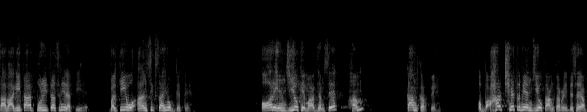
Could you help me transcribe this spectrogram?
सहभागिता पूरी तरह से नहीं रहती है, बल्कि वो आंशिक सहयोग देते हैं। और एनजीओ के माध्यम से हम काम करते हैं। और हर क्षेत्र में एनजीओ काम कर रही है। जैसे अब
